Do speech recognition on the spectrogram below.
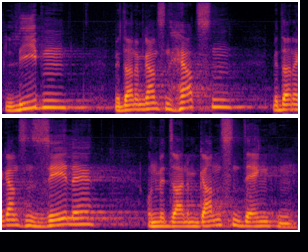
lieben mit deinem ganzen Herzen, mit deiner ganzen Seele und mit seinem ganzen Denken.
